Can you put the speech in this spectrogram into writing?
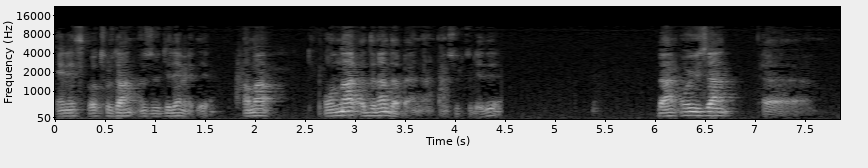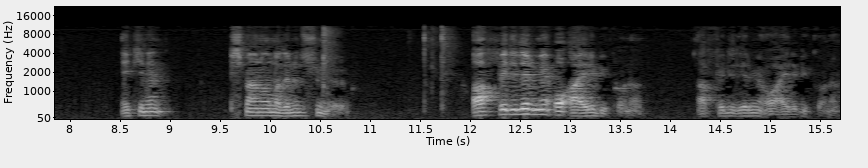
Enes Batur'dan özür dilemedi. Ama onlar adına da benden özür diledi. Ben o yüzden e, Ekin'in pişman olmadığını düşünmüyorum. Affedilir mi? O ayrı bir konu. Affedilir mi? O ayrı bir konu.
